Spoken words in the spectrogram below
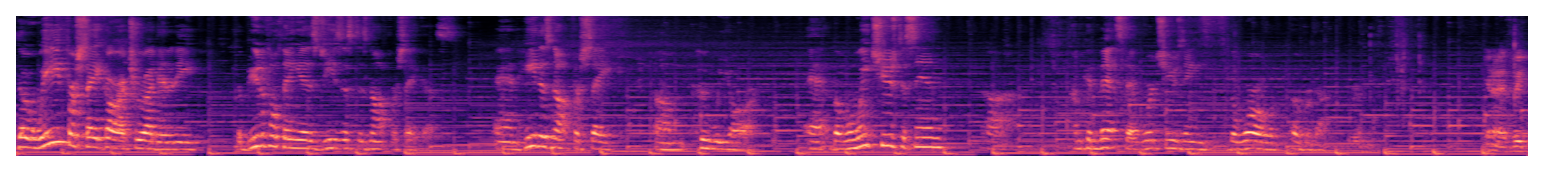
though we forsake our true identity, the beautiful thing is Jesus does not forsake us, and He does not forsake um, who we are. And, but when we choose to sin, uh, I'm convinced that we're choosing the world over God. You know, as we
